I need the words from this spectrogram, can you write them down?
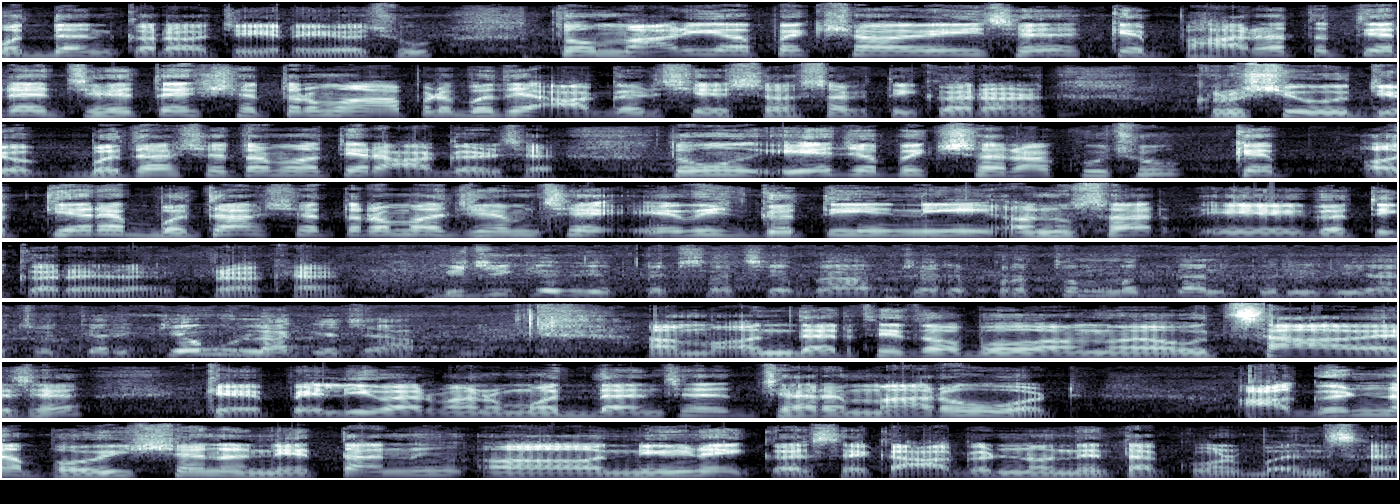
મતદાન કરવા જઈ રહ્યો છું. તો મારી અપેક્ષા એવી છે કે ભારત અત્યારે જે તે ક્ષેત્રમાં આપણે બધે આગળ છીએ સશક્તિકરણ કૃષિ ઉદ્યોગ બધા ક્ષેત્રમાં અત્યારે આગળ છે. તો હું એ જ અપેક્ષા રાખું છું કે અત્યારે બધા ક્ષેત્રમાં જેમ છે એવી જ ગતિની અનુસાર એ ગતિ કરે રખાય. બીજી કેવી અપેક્ષા છે? ભાઈ આપ જ્યારે પ્રથમ મતદાન કરી રહ્યા છો ત્યારે કેવું લાગે છે આપને? આમ અંદરથી તો બહુ આમ ઉત્સાહ આવે છે કે પહેલી વાર મારું મતદાન છે. જ્યારે મારો વોટ આગળના ભવિષ્યના નેતાનું નિર્ણય કરશે કે આગળનો નેતા કોણ બનશે.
